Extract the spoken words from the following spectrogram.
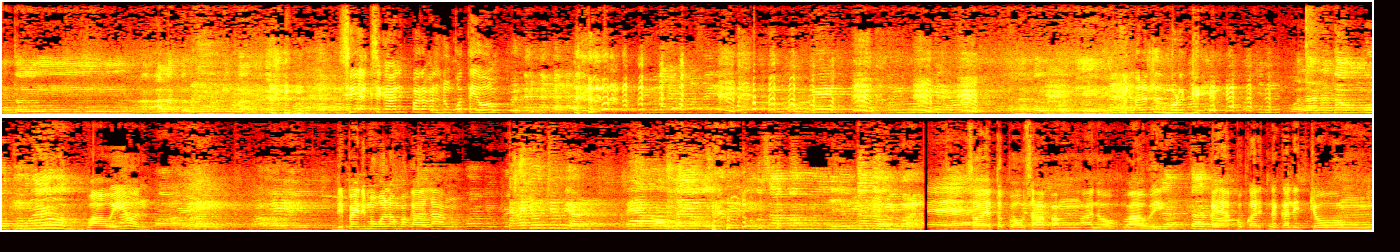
Ito yung alatul murki ba? si si Khalid parang ang lungkot eh oh. Alatul murki. Alatul morgue. Wala na daw ang upo ngayon. Wawi yun. Di pwede mo walang magalang. Naka-YouTube yan. Kaya Oo, yung usapang yung gano'n. So ito po, usapang ano, Huawei. Kaya po galit na galit yung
